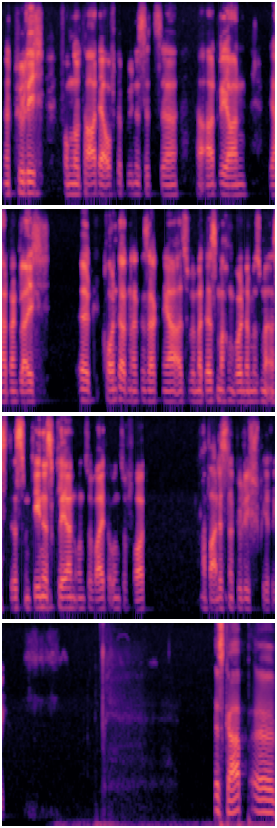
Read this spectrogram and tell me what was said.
natürlich vom Notar, der auf der Bühne sitzt, der Herr Adrian, der hat dann gleich äh, gekontert und hat gesagt, ja, also wenn wir das machen wollen, dann müssen wir erst das und jenes klären und so weiter und so fort. Aber alles natürlich schwierig. Es gab äh,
